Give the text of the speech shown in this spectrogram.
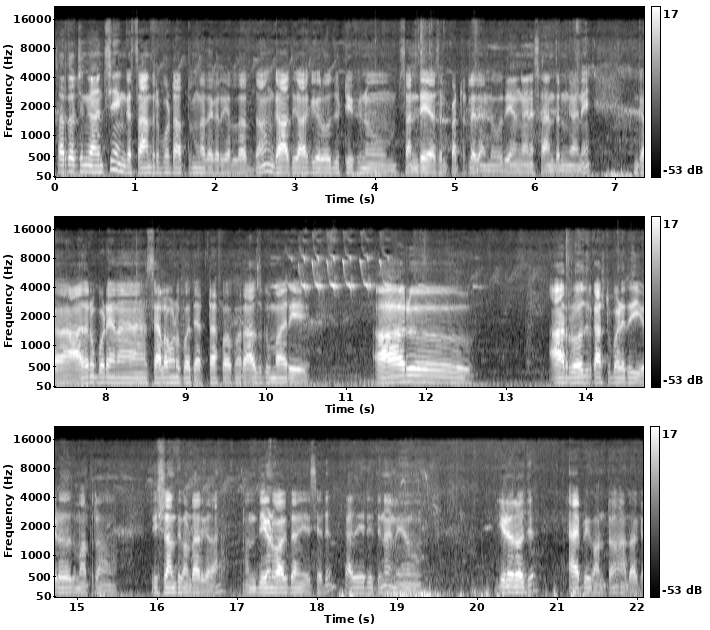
తర్వాత వచ్చింది కాంచి ఇంకా సాయంత్రం పూట అత్తమ్మ గారి దగ్గరికి వెళ్ళొద్దాం. ఇంకా అది కాక ఈరోజు టిఫిన్ సండే అసలు పెట్టట్లేదండి. ఉదయం కానీ సాయంత్రం కానీ ఇంకా అయినా సెలవు ఉండిపోతే ఎట్టా పాపం రాజకుమారి ఆరు ఆరు రోజులు కష్టపడేది ఏడో రోజు మాత్రం విశ్రాంతిగా ఉండాలి కదా. మన దేవుడు వాగ్దానం చేశాడు. అదే రీతిన మేము ఏడో రోజు హ్యాపీగా ఉంటాం. అదొక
